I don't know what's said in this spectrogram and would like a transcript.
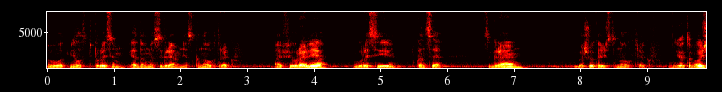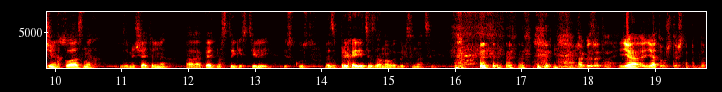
Вот, милости просим. Я думаю, сыграем несколько новых треков. А в феврале в России в конце сыграем большое количество новых треков. Это будет- Очень классных, замечательных. А опять на стыке стилей, искусств. Приходите за новой галлюцинацией. Обязательно. Я, я тоже точно приду.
